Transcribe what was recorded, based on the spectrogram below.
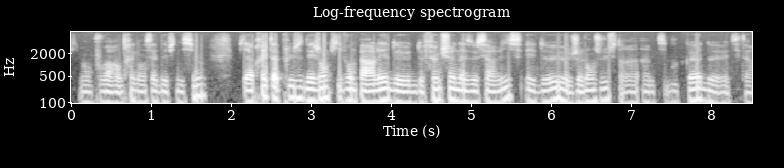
qui vont pouvoir entrer dans cette définition. Puis après, tu as plus des gens qui vont parler de, function as a service et de je lance juste un, petit bout de code, etc.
